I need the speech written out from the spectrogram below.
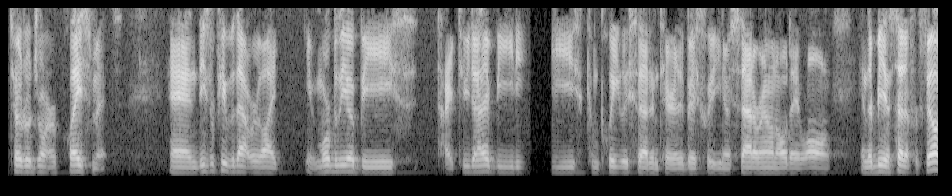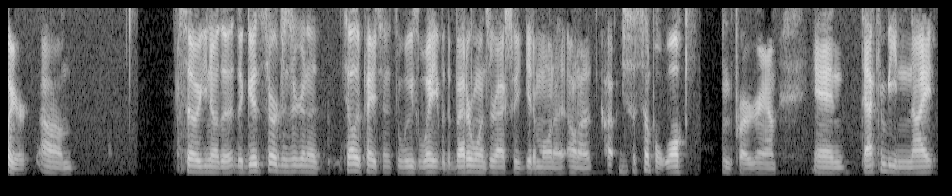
total joint replacements, and these were people that were like you know, morbidly obese, type two diabetes, completely sedentary. They basically you know sat around all day long, and they're being set up for failure. Um, so you know the, the good surgeons are going to tell their patients to lose weight, but the better ones are actually get them on a on a just a simple walking program, and that can be night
